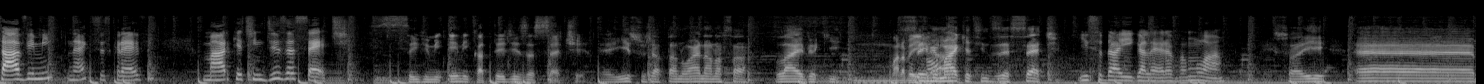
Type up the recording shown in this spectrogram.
SaveMe, né, que se escreve, Marketing17. SaveMe MKT17. É isso, já está no ar na nossa live aqui. Maravilha. Save Marketing 17. Isso daí, galera, vamos lá. Isso aí. É...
